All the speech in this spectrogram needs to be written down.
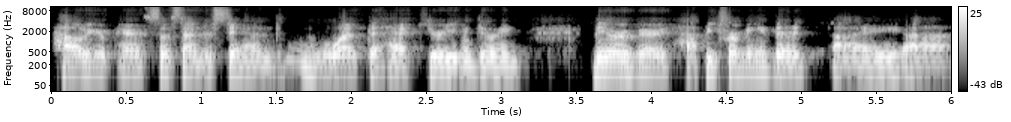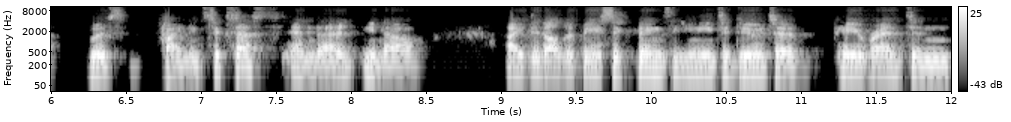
How your parents supposed to understand what the heck you're even doing? they were very happy for me that I uh, was finding success and that you know I did all the basic things that you need to do to pay rent and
